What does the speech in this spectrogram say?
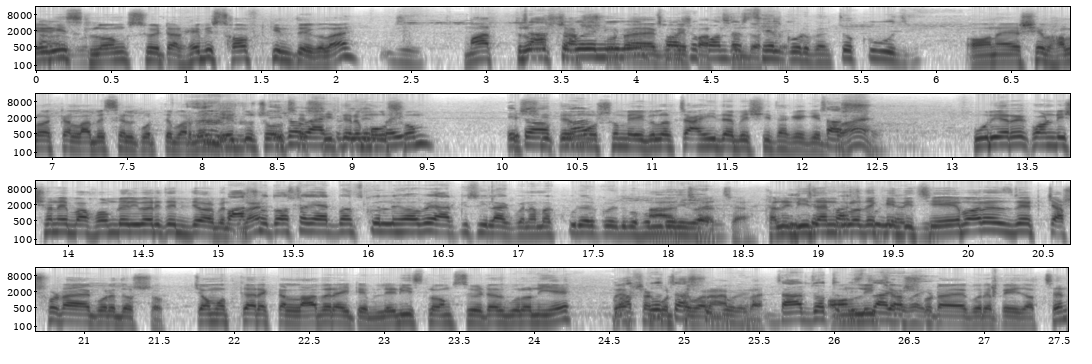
ladies long sweater heavy soft কিন্তু এগুলো হ্যাঁ? জি। মাত্র চারশো করে নেবেন ছয়শো পঞ্চাশ সেল করবেন চক্ষু বুঝি। অনায়াসে ভালো একটা লাভে সেল করতে পারবেন। যেহেতু চলছে শীতের মৌসুম এই শীতের মৌসুমে এগুলোর চাহিদা বেশি থাকে কিন্তু হ্যাঁ? 400 কুরিয়ারের কন্ডিশনে বা হোম ডেলিভারিতে দিতে পারবেন হ্যাঁ? দশ টাকা অ্যাডভান্স করলে হবে আর কিছুই লাগবে না আমরা কুরিয়ার করে দিব হোম ডেলিভারি আচ্ছা। খালি ডিজাইনগুলো দেখিয়ে দিচ্ছি। এভারেজ রেট চারশো টাকা করে দর্শক। চমৎকার একটা লাভের আইটেম লেডিস লং সোয়েটারগুলো নিয়ে ব্যবসা করতে পারেন আপনারা। যার যত piece অনলি লাগে চারশো ভাই। টাকা করে পেয়ে যাচ্ছেন।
